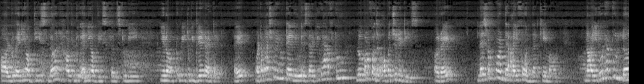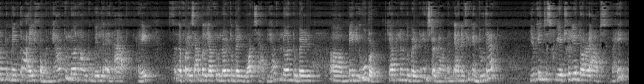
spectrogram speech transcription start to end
or do any of these. Learn how to do any of these skills to be you know to be to be great at it. Right. What I'm actually going to tell you is that you have to look out for the opportunities. All right. Let's talk about the iPhone that came out now you don't have to learn to make the iPhone. You have to learn how to build an app, right? So for example, you have to learn to build WhatsApp. You have to learn to build uh, maybe Uber. You have to learn to build Instagram. And, and if you can do that, you can just create trillion dollar apps, right?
